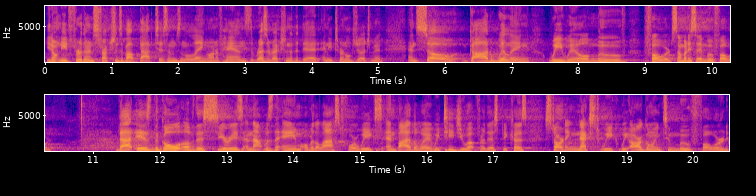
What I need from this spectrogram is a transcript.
You don't need further instructions about baptisms and the laying on of hands, the resurrection of the dead, and eternal judgment. And so, God willing, we will move forward. Somebody say, move forward. That is the goal of this series, and that was the aim over the last four weeks. And by the way, we teed you up for this because starting next week, we are going to move forward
